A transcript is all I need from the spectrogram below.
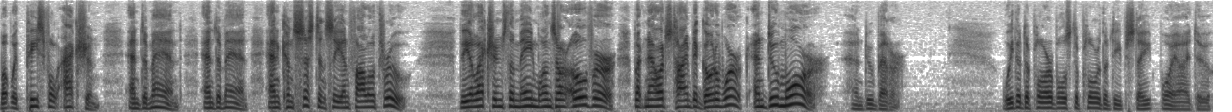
but with peaceful action and demand and demand and consistency and follow through. The elections, the main ones, are over, but now it's time to go to work and do more and do better. We the deplorables deplore the deep state. Boy, I do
